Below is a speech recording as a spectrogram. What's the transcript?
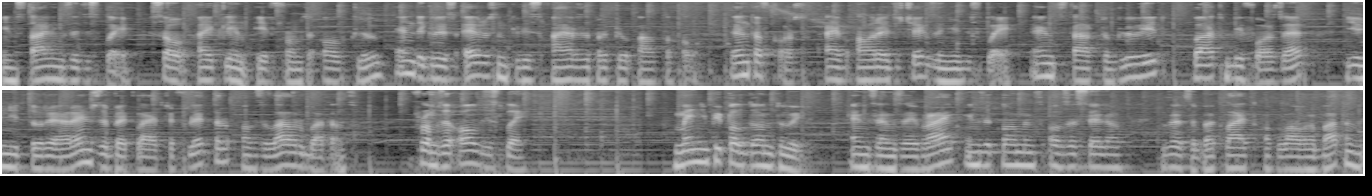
installing the display. So I cleaned it from the old glue and degrease everything with isopropyl alcohol. And of course, I've already checked the new display and start to glue it, but before that you need to rearrange the backlight reflector of the lower buttons from the old display. Many people don't do it, and then they write in the comments of the seller that the backlight of lower button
